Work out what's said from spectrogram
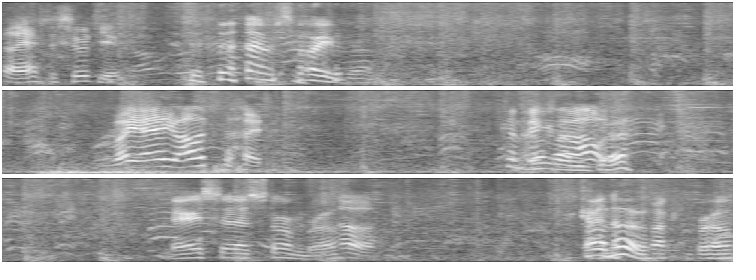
I have to shoot you. I'm sorry, bro. Why are you outside? Come back to the Frontlining, house. bro. There's a storm, bro. Oh. Kind oh, no. of fuck, bro.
